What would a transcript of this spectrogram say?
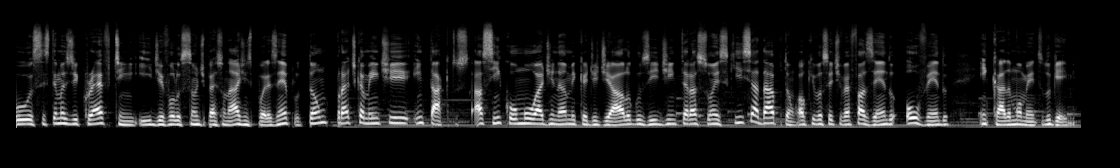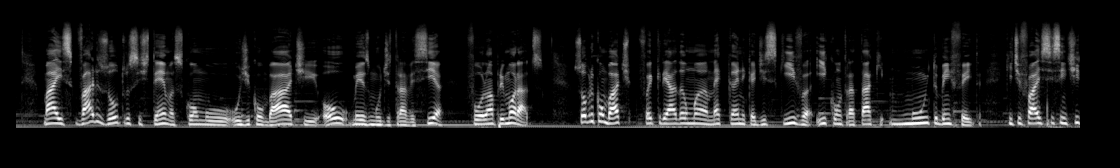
Os sistemas de crafting e de evolução de personagens, por exemplo, estão praticamente intactos, assim como a dinâmica de diálogos e de interações que se adaptam ao que você estiver fazendo ou vendo em cada momento do game. Mas vários outros sistemas, como o de combate ou mesmo o de travessia, foram aprimorados. Sobre o combate, foi criada uma mecânica de esquiva e contra-ataque muito bem feita, que te faz se sentir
